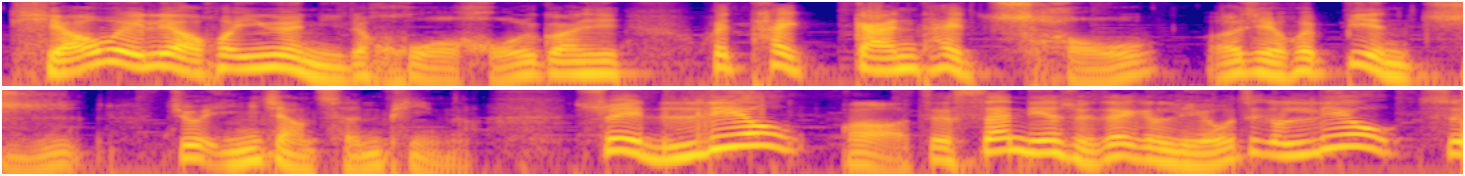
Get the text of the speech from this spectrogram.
调味料会因为你的火候的关系会太干太稠，而且会变质。就影响成品了，所以溜啊，这三点水在一个溜，这个溜是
